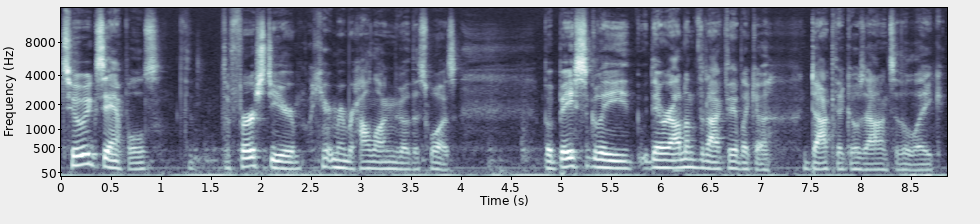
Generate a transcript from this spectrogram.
two examples. The, first year, I can't remember how long ago this was, but basically they were out on the dock. They have like a dock that goes out into the lake,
